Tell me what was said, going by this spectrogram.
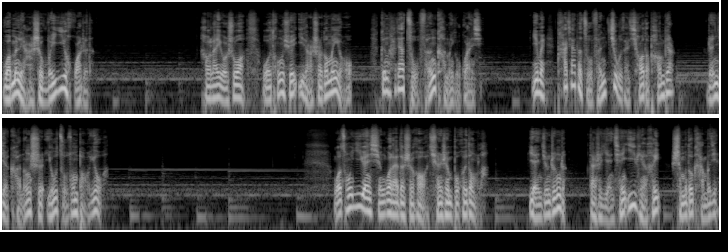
我们俩是唯一活着的。后来又说我同学一点事都没有，跟他家祖坟可能有关系，因为他家的祖坟就在桥的旁边，人家可能是有祖宗保佑啊。我从医院醒过来的时候，全身不会动了，眼睛睁着，但是眼前一片黑，什么都看不见。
